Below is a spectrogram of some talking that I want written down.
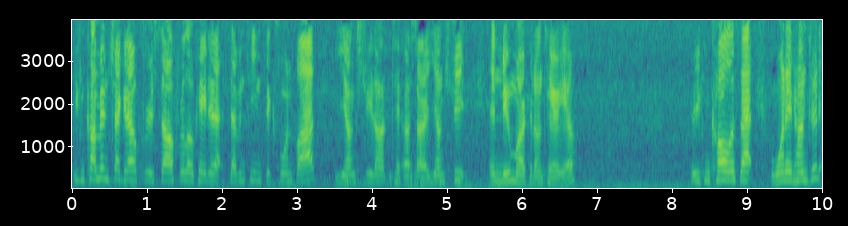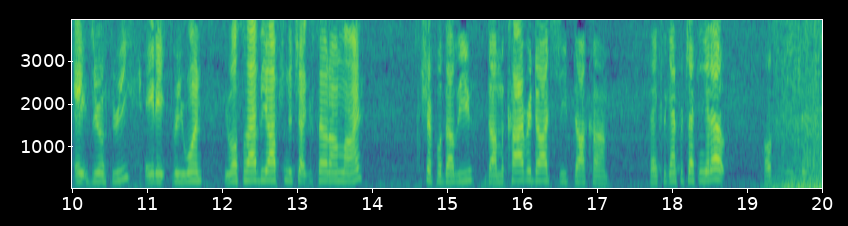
You can come in and check it out for yourself. We're located at 17615 Young Street, on, uh, sorry, Yonge Street in Newmarket, Ontario or you can call us at 1-800-803-8831. You also have the option to check us out online, www.maciverdodgejeep.com. Thanks again for checking it out. Hope to see you soon.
